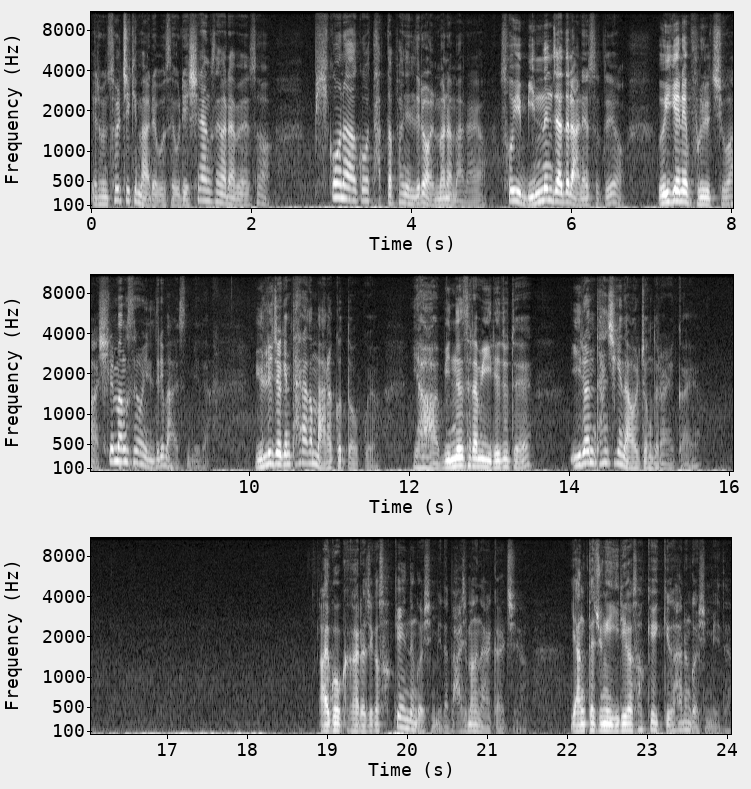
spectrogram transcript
여러분 솔직히 말해보세요. 우리 신앙생활하면서 피곤하고 답답한 일들이 얼마나 많아요. 소위 믿는 자들 안에서도요. 의견의 불일치와 실망스러운 일들이 많습니다. 윤리적인 타락은 말할 것도 없고요. 야 믿는 사람이 이래도 돼? 이런 탄식이 나올 정도라니까요. 알곡과 가라지가 섞여 있는 것입니다. 마지막 날까지요. 양떼 중에 이리가 섞여 있기도 하는 것입니다.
